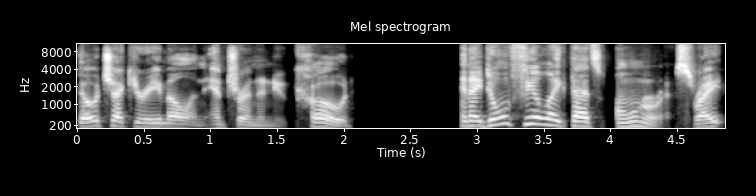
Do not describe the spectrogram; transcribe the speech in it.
Go check your email and enter in a new code. And I don't feel like that's onerous, right?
